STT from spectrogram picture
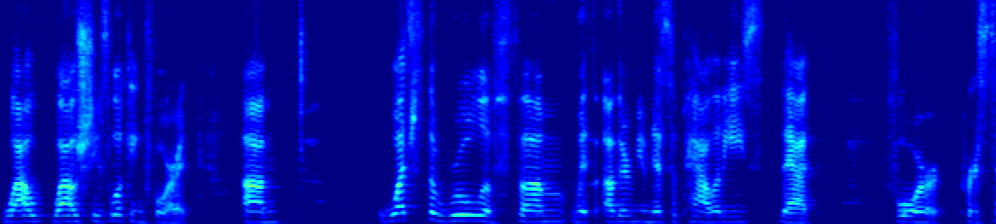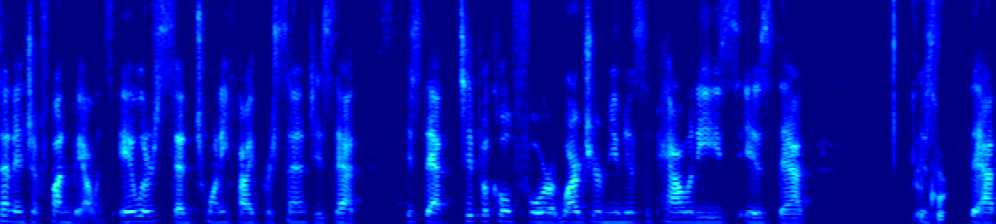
While, while she's looking for it. Um, what's the rule of thumb with other municipalities that for percentage of fund balance? Ehlers said twenty-five percent. Is that, is that typical for larger municipalities? Is that, is that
